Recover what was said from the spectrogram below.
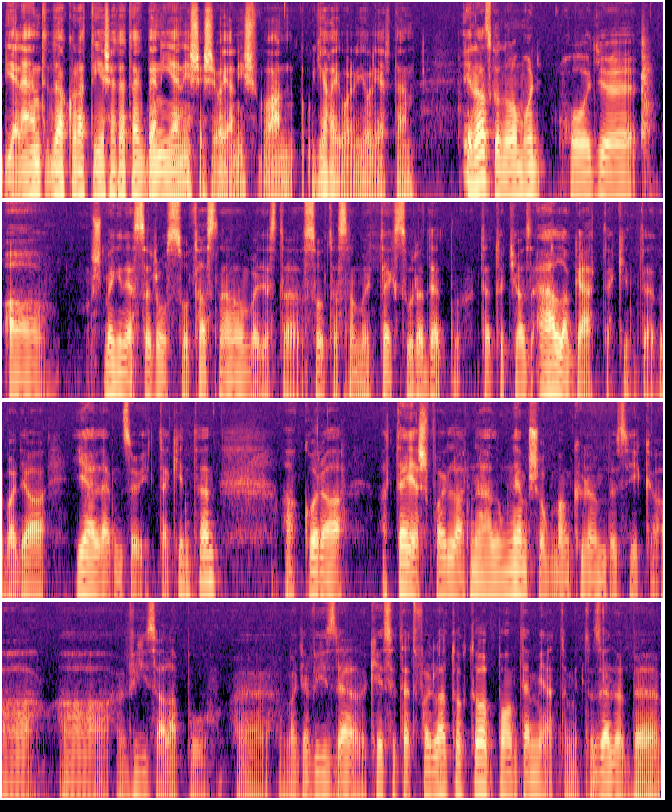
jelent, de akkor a ti esetetekben ilyen és, és olyan is van, ugye, ha jól, jól értem. Én azt gondolom, hogy, hogy a, most megint ezt a rossz szót használom, vagy ezt a szót használom, hogy textúra, de tehát hogyha az állagát tekinted, vagy a jellemzőit tekinted, akkor a, a teljes fajlat nálunk nem sokban különbözik a, a víz alapú vagy a vízzel készített fajlatoktól, pont emiatt, amit az előbb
